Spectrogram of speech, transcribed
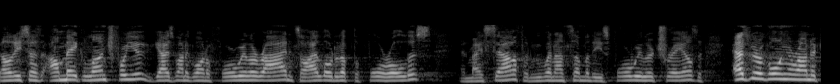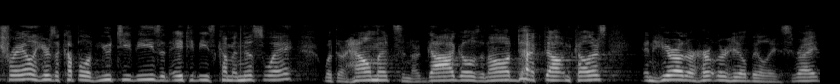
Melody says, "I'll make lunch for you. You guys want to go on a four-wheeler ride?" And so I loaded up the four oldest and myself, and we went on some of these four-wheeler trails. And as we were going around a trail, here's a couple of UTVs and ATVs coming this way with their helmets and their goggles and all decked out in colors. And here are the Hurtler hillbillies, right?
